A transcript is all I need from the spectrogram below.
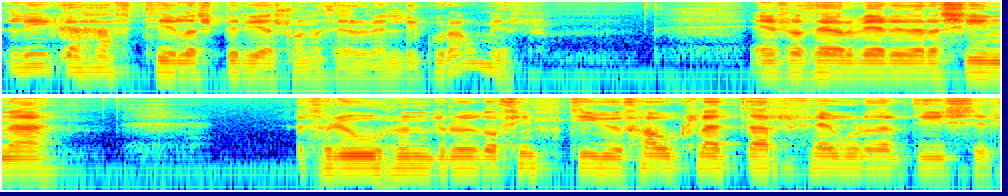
líka haft til að spyrja svona þegar vel líkur á mér. Eins og þegar verið er að sína 350 fáklættar fegurðar dísir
